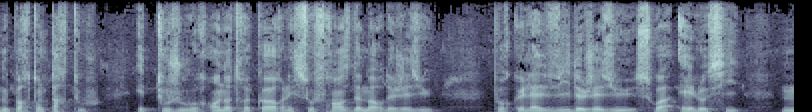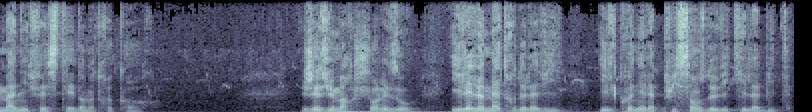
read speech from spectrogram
Nous portons partout, et toujours en notre corps les souffrances de mort de Jésus, pour que la vie de Jésus soit elle aussi manifestée dans notre corps. Jésus marche sur les eaux, il est le maître de la vie, il connaît la puissance de vie qui l'habite,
